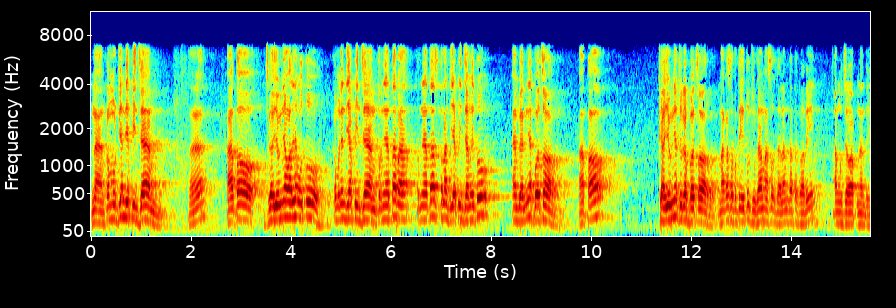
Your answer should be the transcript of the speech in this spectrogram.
Nah, kemudian dia pinjam. Eh, atau gayungnya awalnya utuh, kemudian dia pinjam. Ternyata apa? Ternyata setelah dia pinjam itu embernya bocor atau gayungnya juga bocor, maka seperti itu juga masuk dalam kategori tanggung jawab nanti.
